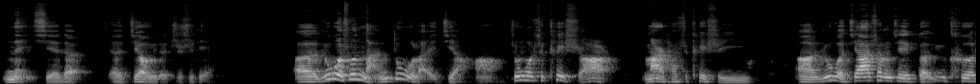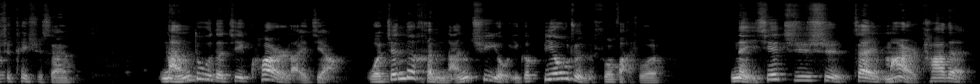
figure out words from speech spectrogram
哪些的呃教育的知识点。呃，如果说难度来讲啊，中国是 K 十二，马耳他是 K 十一啊。如果加上这个预科是 K 十三。难度的这块儿来讲，我真的很难去有一个标准的说法，说哪些知识在马耳他的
